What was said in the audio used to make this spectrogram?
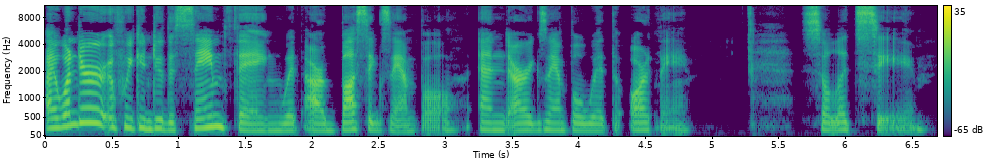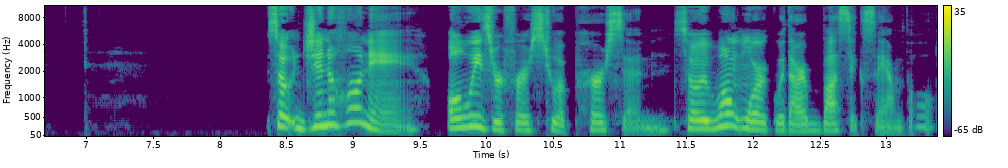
I wonder if we can do the same thing with our bus example and our example with orte. So let's see. So jinhone always refers to a person, so it won't work with our bus example.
